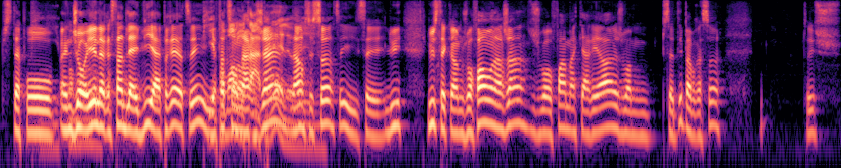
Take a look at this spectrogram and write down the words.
Puis c'était pour enjoyer le restant de la vie après, tu sais. Il a fait son argent. non, c'est ça, tu sais. Lui, lui c'était comme, je vais faire mon argent, je vais faire ma carrière, je vais me setter, puis après ça, tu sais,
